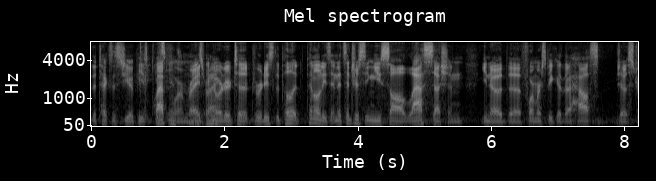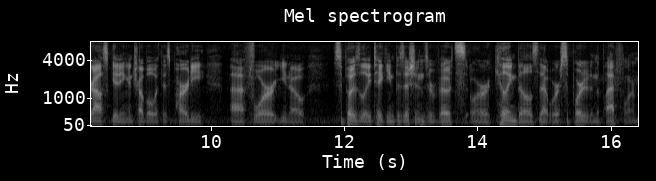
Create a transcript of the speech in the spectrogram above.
the Texas GOP's platform, right? that's In order to, to reduce the pil- penalties. And it's interesting, you saw last session, you know, the former Speaker of the House, Joe Straus, getting in trouble with his party uh, for, you know, supposedly taking positions or votes or killing bills that were supported in the platform.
